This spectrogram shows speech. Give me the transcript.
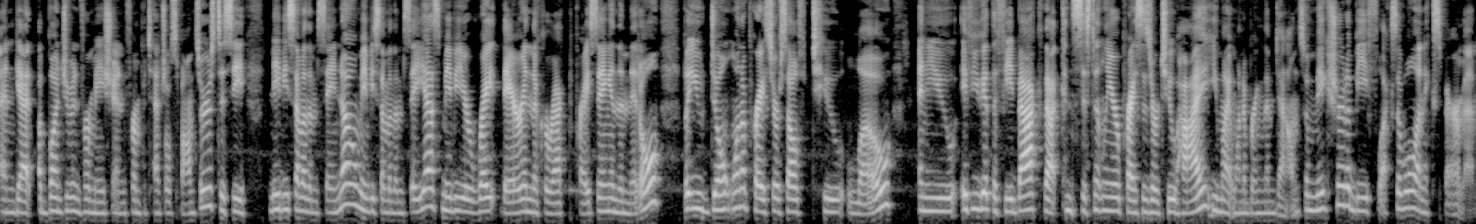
and get a bunch of information from potential sponsors to see maybe some of them say no maybe some of them say yes maybe you're right there in the correct pricing in the middle. But you don't want to price yourself too low. And you if you get the feedback that consistently your prices are too high you might want to bring them down. So make sure to be flexible and experiment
